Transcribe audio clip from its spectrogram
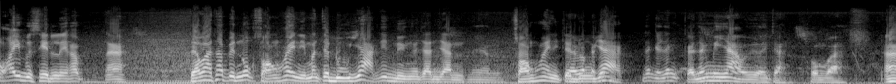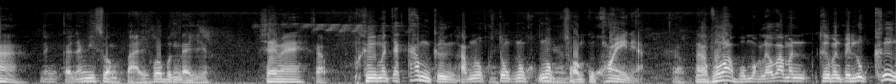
ร้อยเปอร์เซ็นต์เลยครับนะแต่ว่าถ้าเป็นนกสองห้อยนี่มันจะดูยากนิดหนึ่งอาจารย์ยันแม่น สองห้อยนี่จะดูยาก ยังก็ยังก็ยังมียาวอยู่อาจารย์ผมว่าอ่า ยังก็ยังมีส่วงไปเพราะเบิ้งได้อยู่ ใช่ไหมครับ คือมันจะก้ากึ่งครับนกนกนกนกเนี่ยสองกุกห้อยเนี่ยครับ นะครับเพราะว่าผมบอกแล้วว่ามันคือมันเป็นลูกครึ่ง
